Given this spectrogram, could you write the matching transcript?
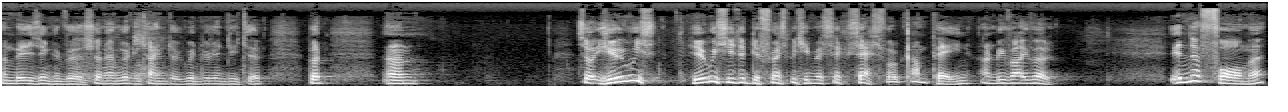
Amazing conversion. I haven't got any time to go into it in detail. But um, so here we, here we see the difference between a successful campaign and revival. In the former,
